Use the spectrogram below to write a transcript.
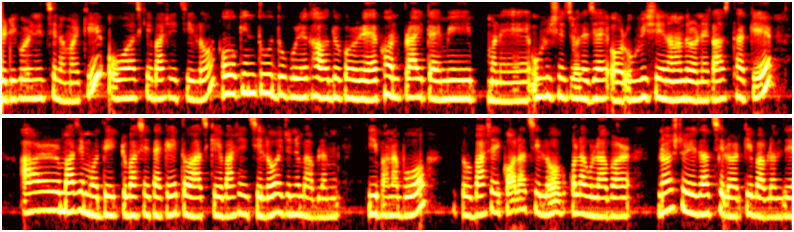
রেডি করে নিচ্ছিলাম আর কি। ও আজকে বাসে ছিল। ও কিন্তু দুপুরে খাওয়া দাওয়া করে এখন প্রায় টাইমে মানে অফিসে চলে যায়। ওর অফিসে নানা ধরনের কাজ থাকে। আর মাঝে মধ্যে একটু বাসায় থাকে, তো আজকে বাসায় ছিল এই জন্য ভাবলাম কি বানাবো? তো বাসায় কলা ছিল কলাগুলো আবার নষ্ট হয়ে যাচ্ছিল আর কি। ভাবলাম যে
